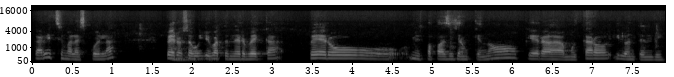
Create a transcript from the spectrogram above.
carísima la escuela, pero según yo iba a tener beca, pero mis papás dijeron que no, que era muy caro y lo entendí.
